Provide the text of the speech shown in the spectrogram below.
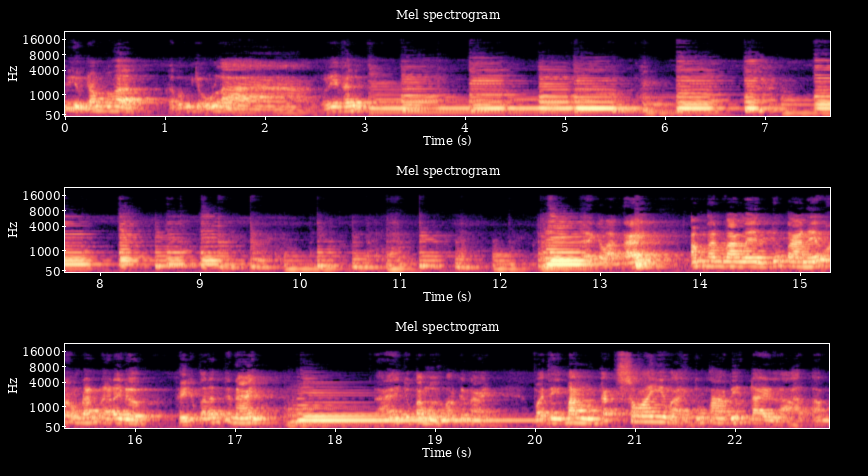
Ví dụ trong tổ hợp hợp âm chủ là rê thứ. Để các bạn thấy, âm thanh vang lên, chúng ta nếu không đánh ở đây được, thì chúng ta đánh cái này vậy thì bằng cách xoay như vậy, chúng ta biết đây là hợp âm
